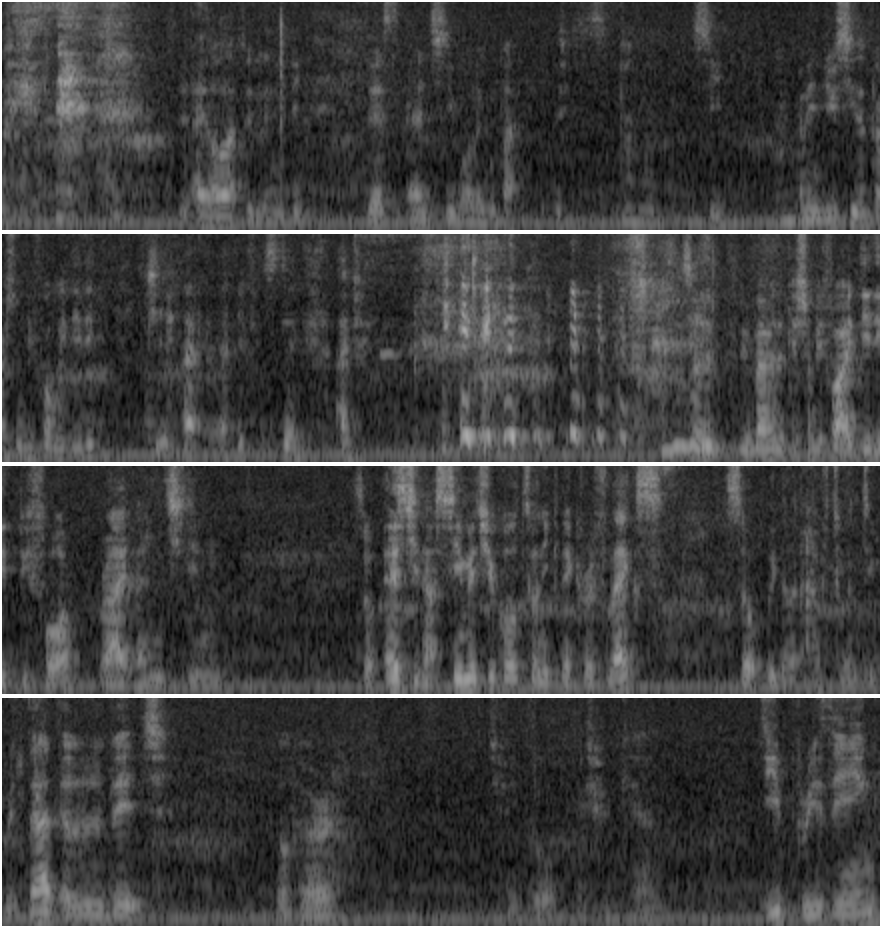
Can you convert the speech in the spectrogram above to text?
I don't have to do anything. This and she wanna go back. Mm-hmm. See? Mm-hmm. I mean, you see the person before we did it? She, I, so the patient before? I did it before, right? And she didn't. So STNR, symmetrical tonic neck reflex. So we're gonna have to integrate that a little bit for her. If we go, if we can. Deep breathing,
